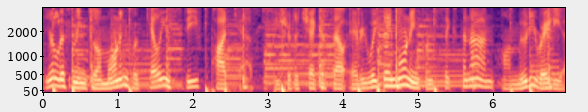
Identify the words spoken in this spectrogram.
You're listening to a Mornings with Kelly and Steve podcast. Be sure to check us out every weekday morning from 6 to 9 on Moody Radio.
